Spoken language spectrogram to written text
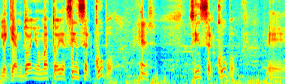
Le quedan dos años más todavía sin ser cupo. Sin ser cupo. Eh,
